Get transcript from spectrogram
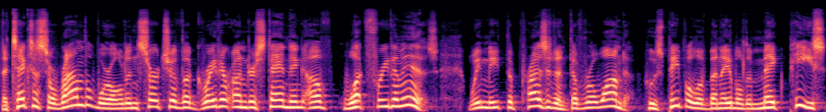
that takes us around the world in search of a greater understanding of what freedom is. We meet the president of Rwanda, whose people have been able to make peace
